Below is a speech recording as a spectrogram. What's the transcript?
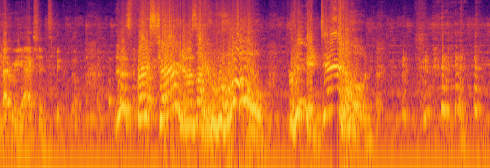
that reaction too. It was first turn! It was like, whoa! Bring it down!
